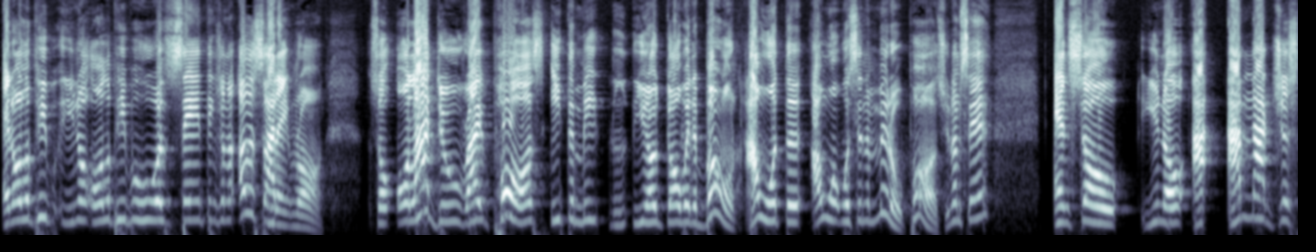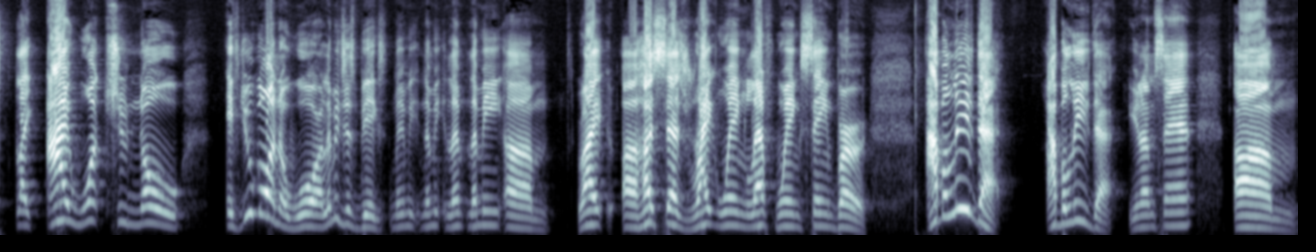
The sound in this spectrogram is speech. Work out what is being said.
And all the people, you know, all the people who are saying things on the other side ain't wrong. So all I do, right? Pause, eat the meat, you know, throw away the bone. I want the I want what's in the middle. Pause. You know what I'm saying? And so, you know, I I'm not just like I want to know if you go into war. Let me just be let me let me let, let me um right. Uh, Hush says right wing, left wing, same bird. I believe that. I believe that. You know what I'm saying? Um.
